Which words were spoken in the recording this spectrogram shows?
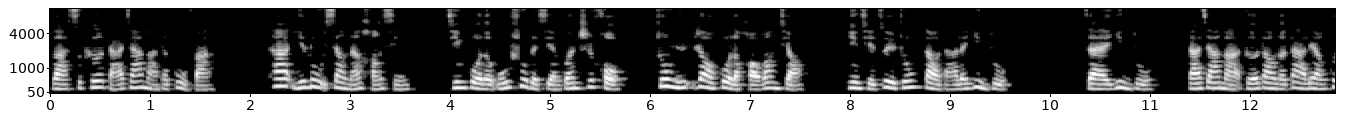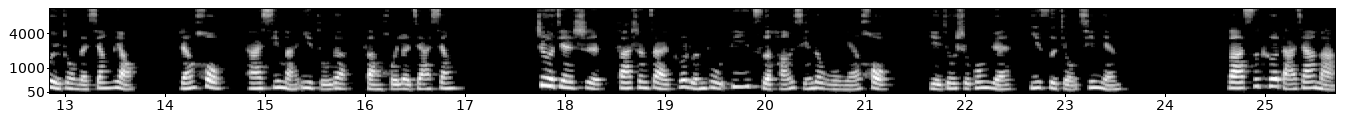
瓦斯科·达伽马的步伐。他一路向南航行，经过了无数的险关之后，终于绕过了好望角。并且最终到达了印度，在印度，达伽马得到了大量贵重的香料，然后他心满意足地返回了家乡。这件事发生在哥伦布第一次航行的五年后，也就是公元一四九七年。瓦斯科·达伽马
